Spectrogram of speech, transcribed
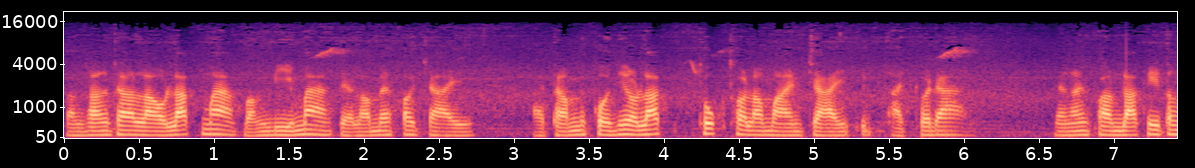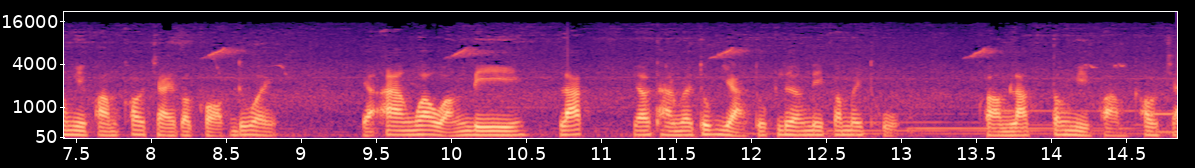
บางครั้งถ้าเรารักมากหวังดีมาก แต่เราไม่เข้าใจ อาจทำให้คนที่เรารักทุกทรมานใจอึดอัดก็ได้ ดังนั้นความรักนี่ต้องมีความเข้าใจประกอบด้วย อย่าอ้างว่าหวังดีรักแล้วทันไว้ทุกอย่างทุกเรื่องนี่ก็ไม่ถูก ความรักต้องมีความเข้าใจ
